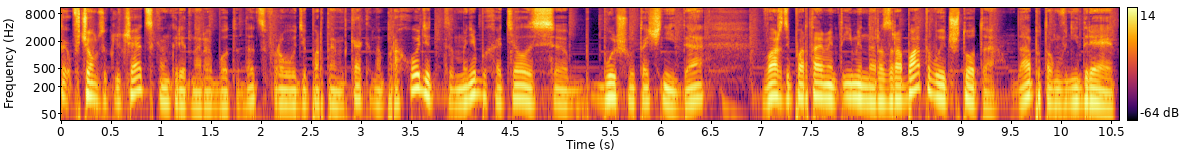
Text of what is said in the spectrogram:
э, в чем заключается конкретная работа да, цифрового департамента, как она проходит, мне бы хотелось э, больше уточнить, да, ваш департамент именно разрабатывает что-то, да, потом внедряет,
